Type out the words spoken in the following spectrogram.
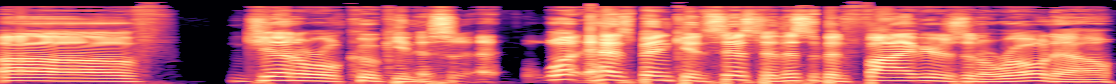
of general kookiness. What has been consistent, this has been five years in a row now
